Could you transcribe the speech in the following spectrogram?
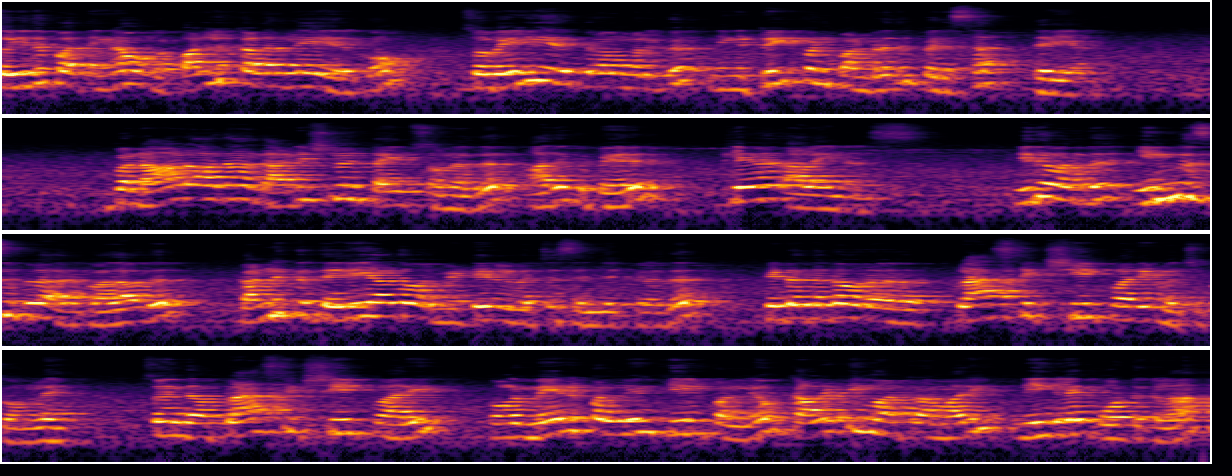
ஸோ இது பார்த்தீங்கன்னா உங்கள் பல்லு கலர்லேயே இருக்கும். ஸோ வெளியே இருக்கிறவங்களுக்கு நீங்கள் ட்ரீட்மெண்ட் பண்ணுறது பெருசாக தெரியாது. இப்போ நாலாவது அந்த அடிஷ்னல் டைப் சொன்னது அதுக்கு பேர் கிளியர் அலைனர்ஸ் இது வந்து இன்விசிபிளா இருக்கும். அதாவது கண்ணுக்கு தெரியாத ஒரு மெட்டீரியல் வச்சு செஞ்சிருக்கிறது. கிட்டத்தட்ட ஒரு பிளாஸ்டிக் ஷீட் மாதிரின்னு வச்சுக்கோங்களேன். ஸோ இந்த பிளாஸ்டிக் ஷீட் மாதிரி உங்க மேல் பல்லையும் கீழ் பல்லையும் கலட்டி மாற்ற மாதிரி நீங்களே போட்டுக்கலாம்.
